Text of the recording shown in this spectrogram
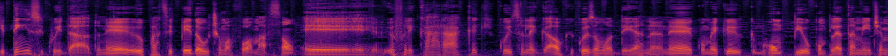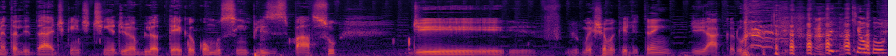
que tem esse cuidado, né? Eu participei da última formação, é... eu falei, caraca, que coisa legal, que coisa moderna, né? Como é que rompeu completamente a mentalidade que a gente tinha de uma biblioteca como simples espaço de. Como é que chama aquele trem? De ácaro. que horror.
